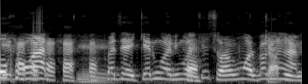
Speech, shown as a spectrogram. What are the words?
เพิ่นสิเฮ็ดค่ะงวค่ะดค่ะค่ะอืมเพิ่นสิให้เจ็ดงวดนี่งวดค่ะ ที่สองงวดเบิ่งครับหนึงหัน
